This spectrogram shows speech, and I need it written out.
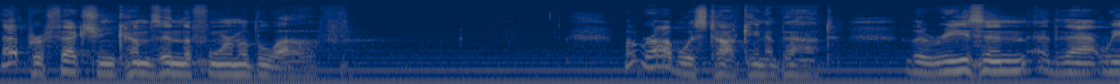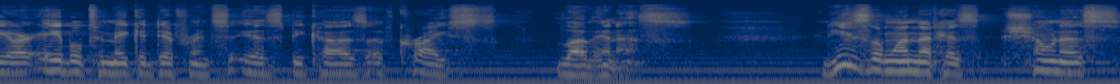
That perfection comes in the form of love what Rob was talking about. The reason that we are able to make a difference is because of Christ's love in us. And He's the one that has shown us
